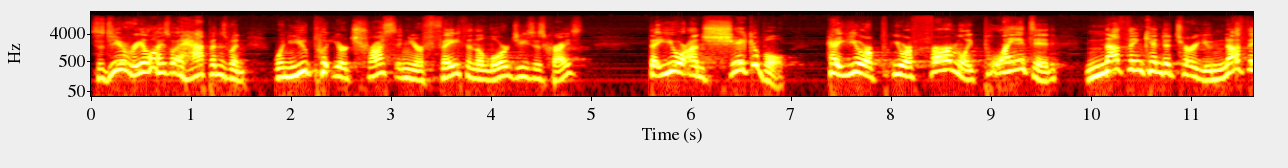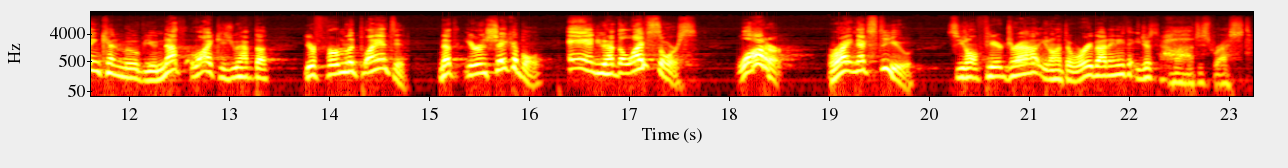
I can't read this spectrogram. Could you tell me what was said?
says, Do you realize what happens when, when you put your trust and your faith in the Lord Jesus Christ? That you are unshakable. Hey, you are, you are firmly planted. Nothing can deter you. Nothing can move you. Nothing, why? Because you have the, you're firmly planted. Nothing, you're unshakable. And you have the life source, water, right next to you. So you don't fear drought. You don't have to worry about anything. You just, ah, just rest.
